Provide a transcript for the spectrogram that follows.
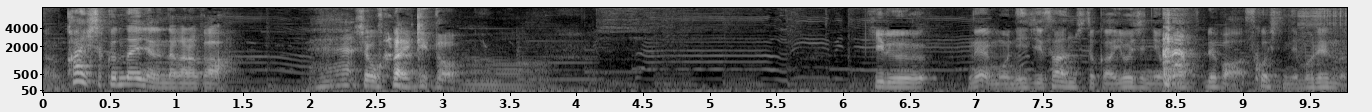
あの返してくんないんじゃないなかなか。ね。しょうがないけど。うん。昼ねもう2時3時とか4時に終われば少し眠れるのに。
